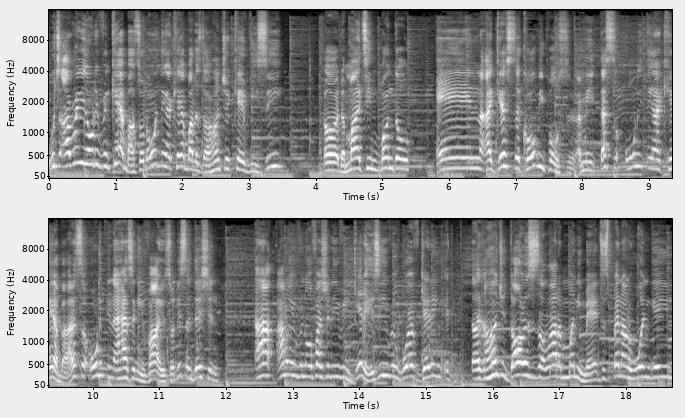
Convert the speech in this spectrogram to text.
which I really don't even care about. So the only thing I care about is the 100k VC, or uh, the My Team bundle, and I guess the Kobe poster. I mean, that's the only thing I care about. That's the only thing that has any value. So this edition, I, I don't even know if I should even get it. Is it even worth getting? It, like $100 is a lot of money, man, to spend on one game.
